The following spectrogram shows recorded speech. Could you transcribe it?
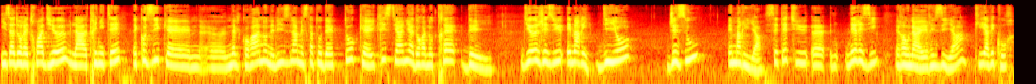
ils adoraient trois dieux, la Trinité, È così che eh, nel Corano, nell'Islam, è stato detto che i cristiani adorano tre dei, Dieu, Jésus et Marie. Dio, Gesù e Maria. C'était une, euh, une hérésie Era una eresia, qui avait cours.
